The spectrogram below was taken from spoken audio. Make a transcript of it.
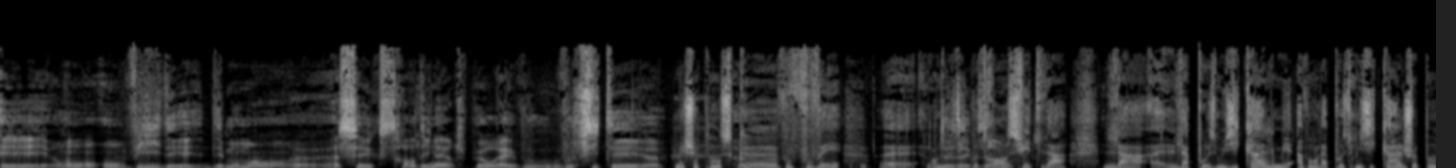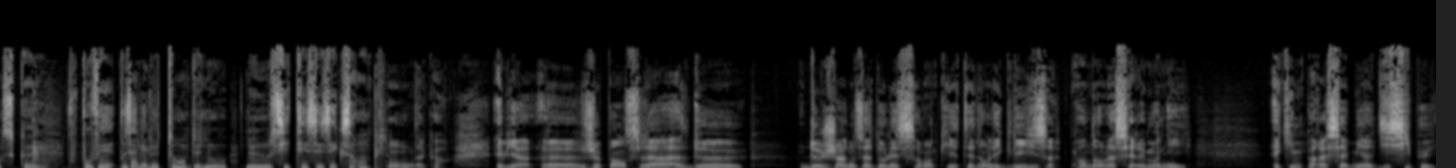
et on, on vit des, des moments euh, assez extraordinaires. Je pourrais vous, vous citer. euh, Mais je pense que vous pouvez. euh, on nous écoutera exemples. ensuite la, la, la pause musicale, mais avant la pause musicale, je pense que vous pouvez, vous avez le temps de nous, de nous citer ces exemples. Hum, D'accord. Eh bien, euh, je pense là à deux, deux jeunes adolescents qui étaient dans l'église pendant la cérémonie et qui me paraissaient bien dissipés.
